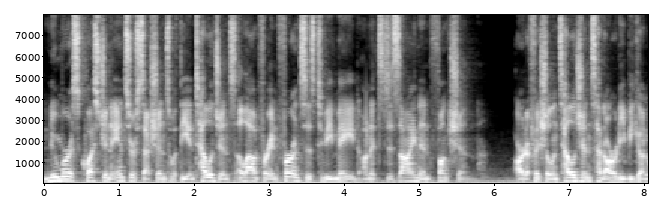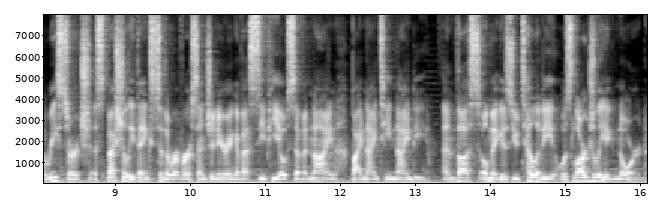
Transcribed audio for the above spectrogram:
numerous question-answer sessions with the intelligence allowed for inferences to be made on its design and function. Artificial intelligence had already begun research, especially thanks to the reverse engineering of SCP-079 by 1990, and thus Omega's utility was largely ignored.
